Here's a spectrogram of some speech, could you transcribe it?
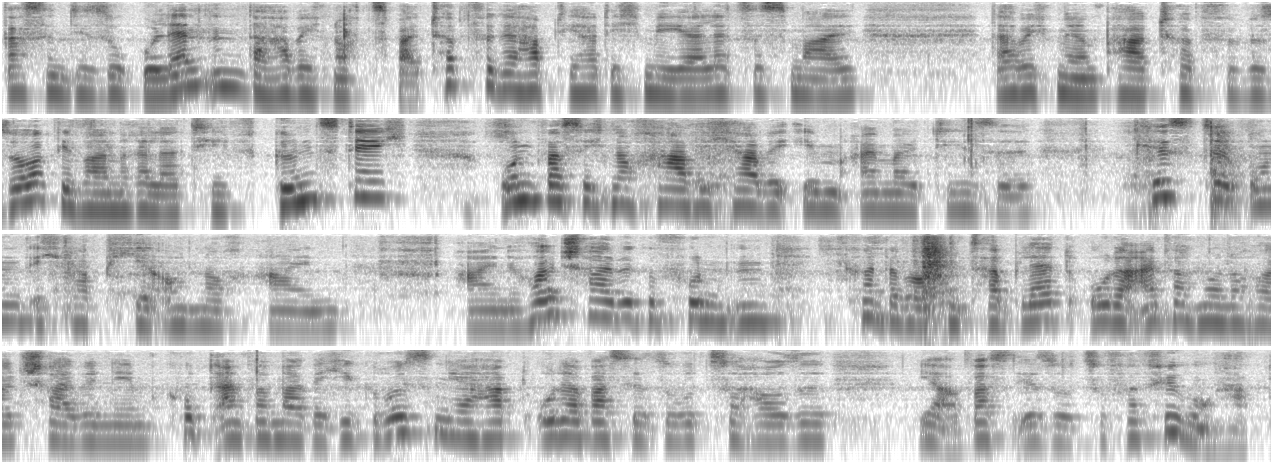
das sind die Sukkulenten. Da habe ich noch zwei Töpfe gehabt, die hatte ich mir ja letztes Mal, da habe ich mir ein paar Töpfe besorgt, die waren relativ günstig. Und was ich noch habe, ich habe eben einmal diese Kiste und ich habe hier auch noch ein, eine Holzscheibe gefunden. Ihr könnt aber auch ein Tablett oder einfach nur eine Holzscheibe nehmen. Guckt einfach mal, welche Größen ihr habt oder was ihr so zu Hause ja, was ihr so zur Verfügung habt.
